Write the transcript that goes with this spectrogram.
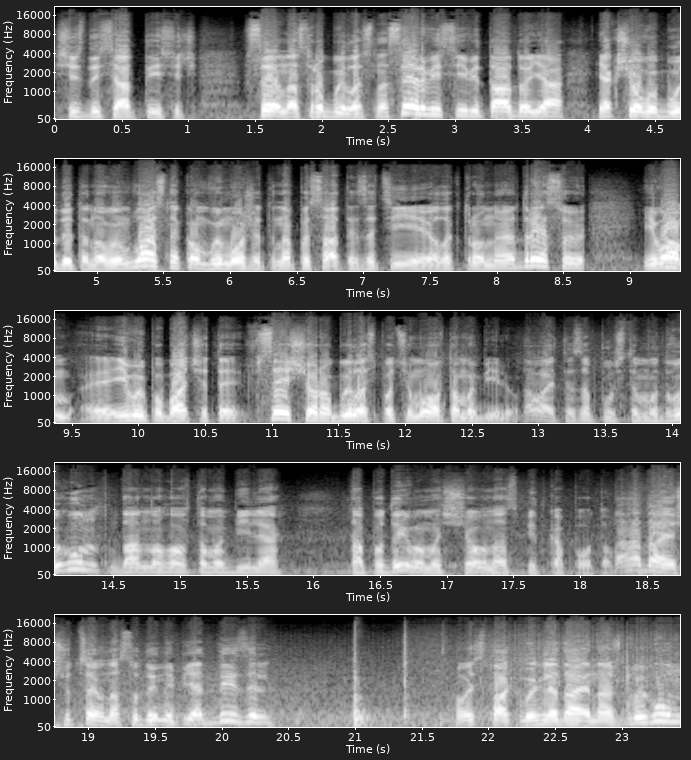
60 тисяч. Все в нас робилось на сервісі від А до Я. Якщо ви будете новим власником, ви можете написати за цією електронною адресою, і вам е, і ви побачите все, що робилось по цьому автомобілю. Давайте запустимо двигун даного автомобіля та подивимося, що в нас під капотом. Нагадаю, що це в нас 1,5 дизель. Ось так виглядає наш двигун.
